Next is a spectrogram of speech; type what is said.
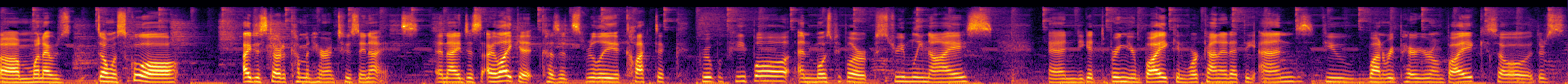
um, when I was done with school, I just started coming here on Tuesday nights. And I just, I like it because it's really eclectic group of people and most people are extremely nice and you get to bring your bike and work on it at the end if you want to repair your own bike. So there's,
